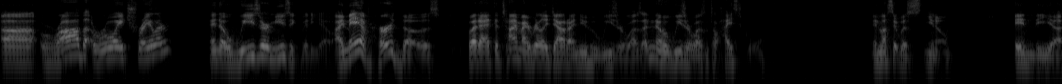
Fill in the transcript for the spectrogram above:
a Rob Roy trailer and a Weezer music video? I may have heard those, but at the time I really doubt I knew who Weezer was. I didn't know who Weezer was until high school. Unless it was, you know, in the uh,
